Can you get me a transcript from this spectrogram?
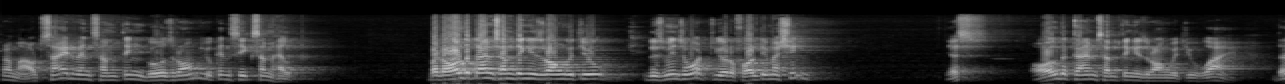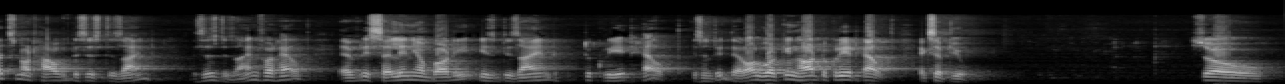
From outside, when something goes wrong, you can seek some help. But all the time something is wrong with you, this means what? You're a faulty machine. Yes? All the time something is wrong with you, why? That's not how this is designed. This is designed for health. Every cell in your body is designed to create health, isn't it? They're all working hard to create health, except you. So,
